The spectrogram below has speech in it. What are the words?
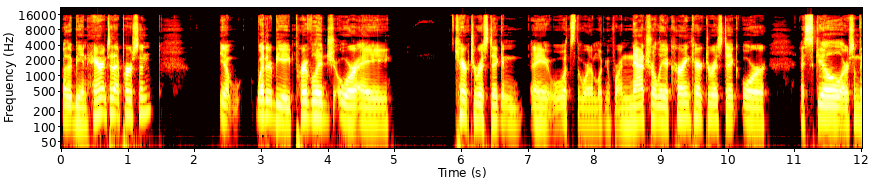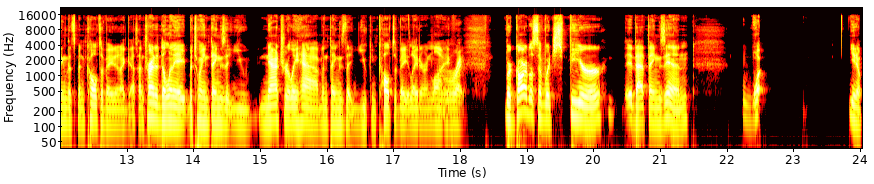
whether it be inherent to that person, you know, whether it be a privilege or a characteristic and a what's the word I'm looking for, a naturally occurring characteristic or a skill or something that's been cultivated, I guess. I'm trying to delineate between things that you naturally have and things that you can cultivate later in life. Right regardless of which sphere that thing's in, what you know,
